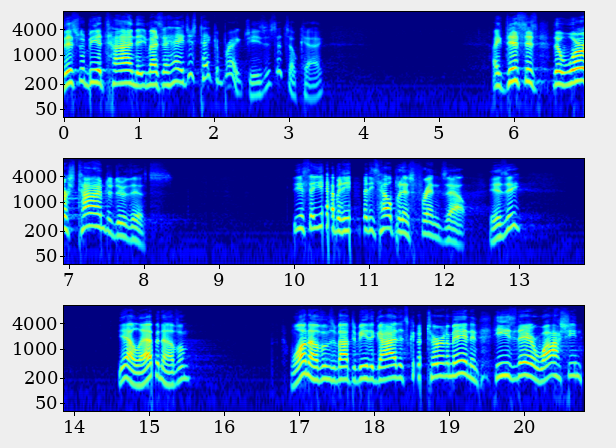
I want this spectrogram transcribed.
This would be a time that you might say, hey, just take a break, Jesus. It's okay. Like, this is the worst time to do this. You say, yeah, but, he, but he's helping his friends out. Is he? Yeah, 11 of them. One of them's about to be the guy that's going to turn him in, and he's there washing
